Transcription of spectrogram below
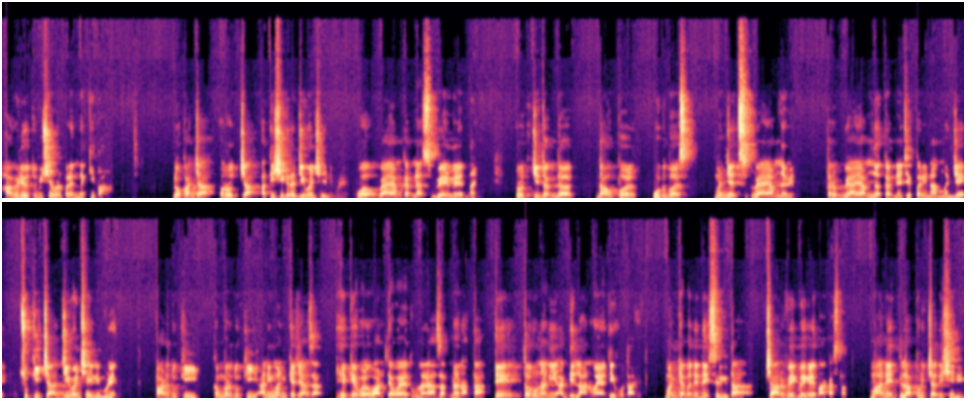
हा व्हिडिओ तुम्ही शेवटपर्यंत नक्की पहा. लोकांच्या रोजच्या अतिशीघ्र जीवनशैलीमुळे व व्यायाम करण्यास वेळ मिळत नाही. रोजची दगदग धावपळ उठबस म्हणजेच व्यायाम नव्हे तर व्यायाम न करण्याचे परिणाम म्हणजे चुकीच्या जीवनशैलीमुळे पाठदुखी कंबरदुखी आणि मणक्याचे आजार हे केवळ वाढत्या वयात होणारे आजार न राहता ते तरुण आणि अगदी लहान वयातही होत आहेत. मणक्यामध्ये नैसर्गिकता चार वेगवेगळे भाग असतात. मानेला पुढच्या दिशेने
